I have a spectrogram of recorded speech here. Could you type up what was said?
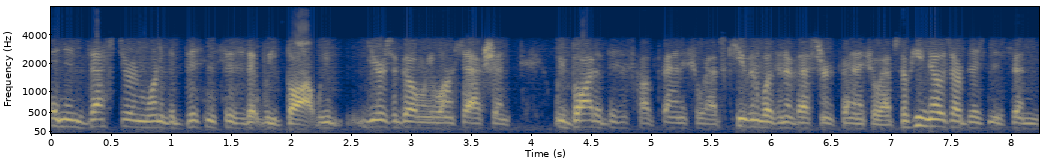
an investor in one of the businesses that we bought. We years ago when we launched Action, we bought a business called Fantasy Labs. Cuban was an investor in Fantasy Labs, so he knows our business, and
